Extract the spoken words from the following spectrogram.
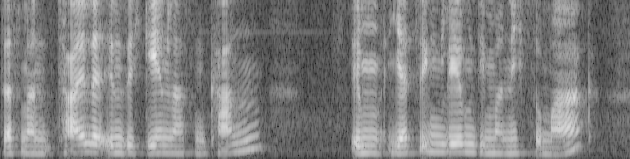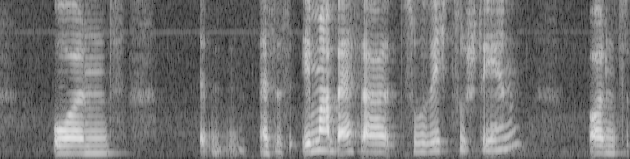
dass man Teile in sich gehen lassen kann im jetzigen Leben, die man nicht so mag. Und es ist immer besser, zu sich zu stehen und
